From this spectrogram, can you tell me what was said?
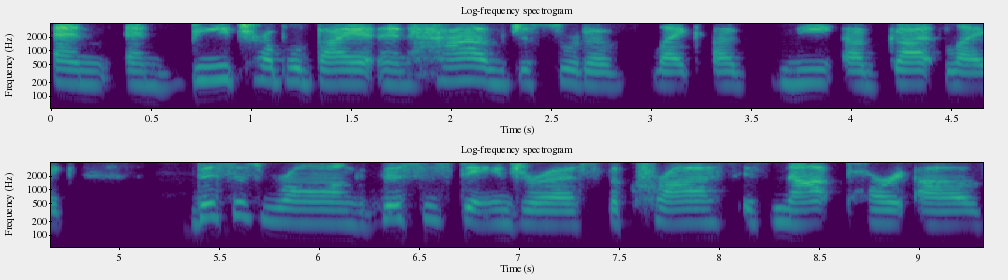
and and be troubled by it and have just sort of like a knee, a gut like this is wrong, this is dangerous. The cross is not part of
